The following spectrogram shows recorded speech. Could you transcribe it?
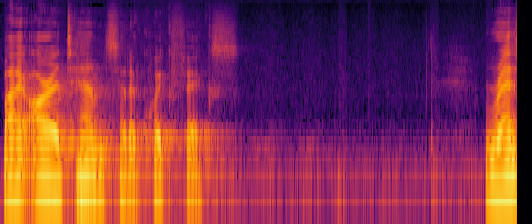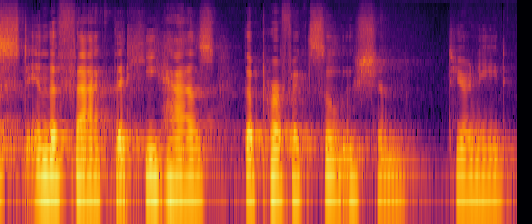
by our attempts at a quick fix. Rest in the fact that He has the perfect solution to your need.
